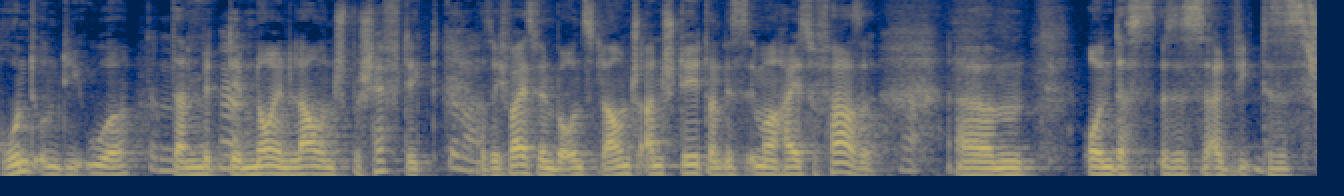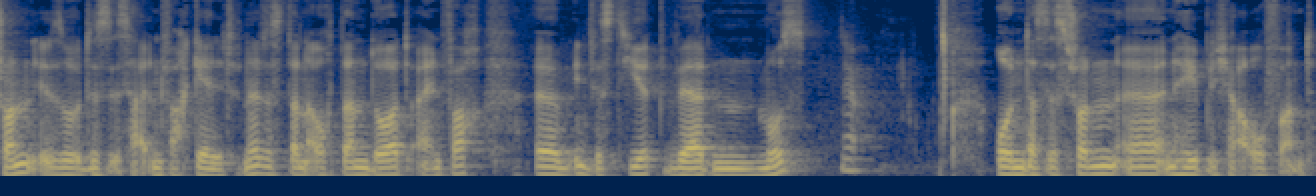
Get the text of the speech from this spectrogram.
rund um die Uhr Damit, dann mit ja. dem neuen Lounge beschäftigt. Genau. Also ich weiß, wenn bei uns Lounge ansteht, dann ist immer heiße Phase. Ja. Ähm, und das, das, ist halt, das ist schon so, das ist halt einfach Geld, ne, das dann auch dann dort einfach ähm, investiert werden muss. Ja. Und das ist schon äh, ein erheblicher Aufwand.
